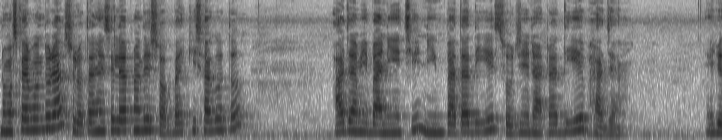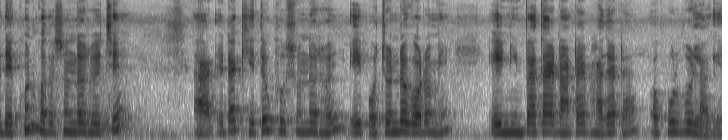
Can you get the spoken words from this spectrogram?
নমস্কার বন্ধুরা সুলতা হেসেলে আপনাদের সবাইকে স্বাগত। আজ আমি বানিয়েছি নিম পাতা দিয়ে সজনে ডাঁটা দিয়ে ভাজা। এই যে দেখুন কত সুন্দর হয়েছে। আর এটা খেতেও খুব সুন্দর হয়। এই প্রচণ্ড গরমে এই নিম পাতা ডাঁটার ভাজাটা অপূর্ব লাগে।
